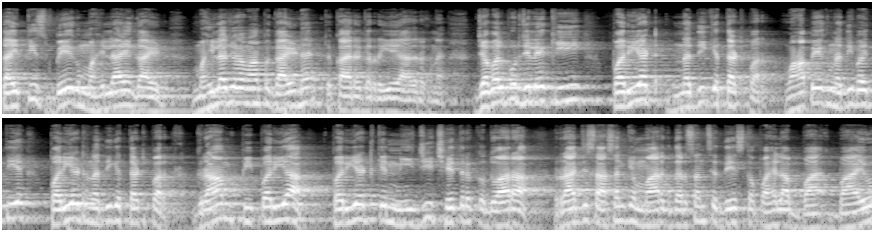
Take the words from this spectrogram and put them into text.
33 बेग महिलाएँ गाइड महिला जो है वहाँ पर गाइड है तो कार्य कर रही है याद रखना है। जबलपुर ज़िले की परियट नदी के तट पर वहाँ पे एक नदी बहती है परियट नदी के तट पर ग्राम पीपरिया परियट के निजी क्षेत्र द्वारा राज्य शासन के मार्गदर्शन से देश का पहला बा, बायो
